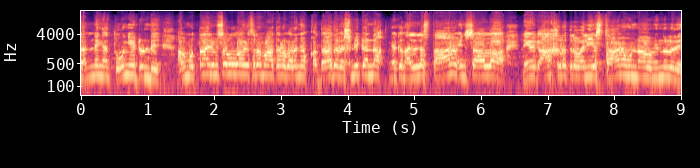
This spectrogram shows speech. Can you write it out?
കണ്ണ് ഇങ്ങനെ തൂങ്ങിയിട്ടുണ്ട്. അപ്പം മുത്തായ നബി സല്ലല്ലാഹു അലൈഹി വസല്ലമ തങ്ങൾ പറഞ്ഞു ഖതാദ വിഷമിക്കണ്ട നിങ്ങൾക്ക് നല്ല സ്ഥാനം ഇൻഷാല്ല നിങ്ങൾക്ക് ആഖിറത്തിൽ വലിയ സ്ഥാനം ഉണ്ടാവും എന്നുള്ളത്.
